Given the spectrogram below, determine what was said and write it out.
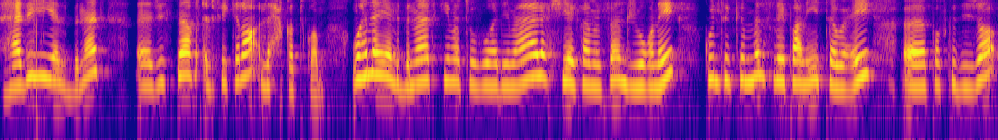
هذه هي البنات. j'espère الفكرة لحقتكم. وهنايا البنات كيما تشوفوا هذه مع العشية كامل fin journée. كنت نكمل في les paniers تاوعي parce que déjà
